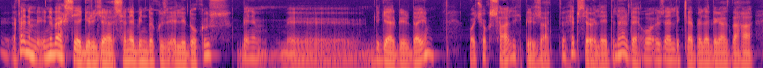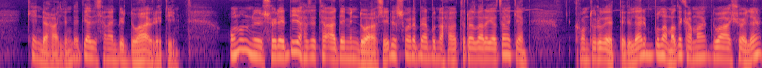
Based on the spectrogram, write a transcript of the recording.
Efendim üniversiteye gireceğiz sene 1959. Benim e, diğer bir dayım o çok salih bir zattı. Hepsi öyleydiler de o özellikle böyle biraz daha kendi halinde. Diğer sana bir dua öğreteyim. Onun söylediği Hazreti Adem'in duasıydı. Sonra ben bunu hatıralara yazarken kontrol et dediler. Bulamadık ama dua şöyle.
